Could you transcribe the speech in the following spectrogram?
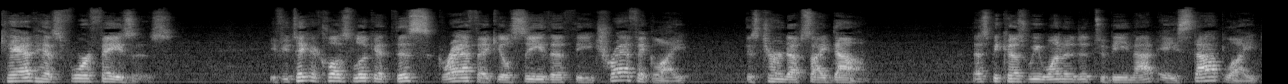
CAD has four phases. If you take a close look at this graphic, you'll see that the traffic light is turned upside down. That's because we wanted it to be not a stop light,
